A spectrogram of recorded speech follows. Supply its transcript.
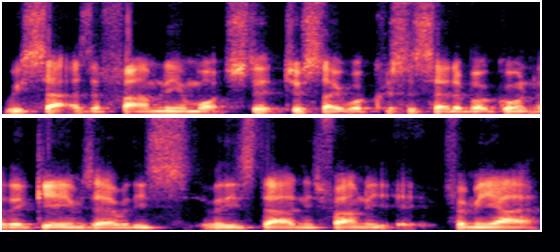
we sat as a family and watched it, just like what Chris has said about going to the games there with his with his dad and his family. For me, I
